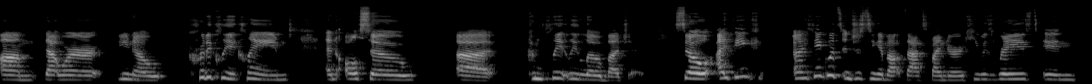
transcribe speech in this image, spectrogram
um, that were, you know, critically acclaimed and also uh, completely low budget. So I think I think what's interesting about Fassbinder, he was raised in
